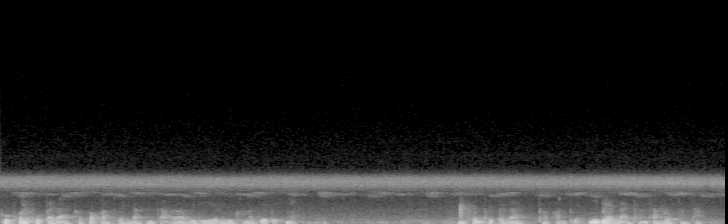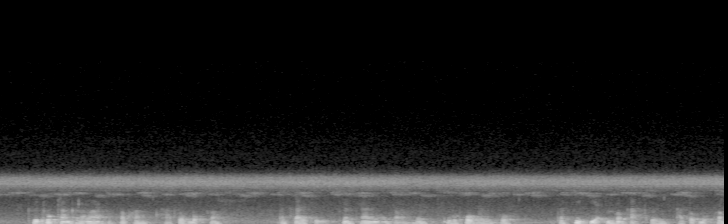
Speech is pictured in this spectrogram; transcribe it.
ผู้พ้นทุกข์ไปได้ก็เพราะความเพียรดังท่านกล่าวว่าวิธีไม่รู้คำว่าเจติกเนี่ยมันพ้นทุกข์ไปได้ เพราะความเพียรนี่แยกได้ทั้งทางโลกทางธรรมคือทุกทางคารวะเพราะความขาดตกบกพร่องปัจจัยสี่เครื่องใช้ไม่ต่อเรื่องอุปโภคบริโภคแต่ขี้เกียจมันก็ขาดเขินขาดตกบกพร่อง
